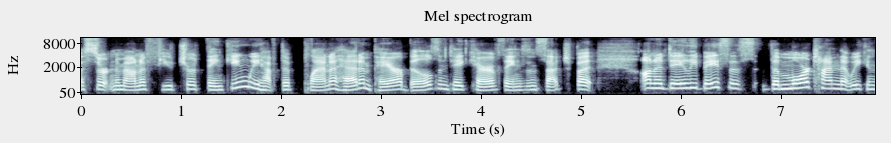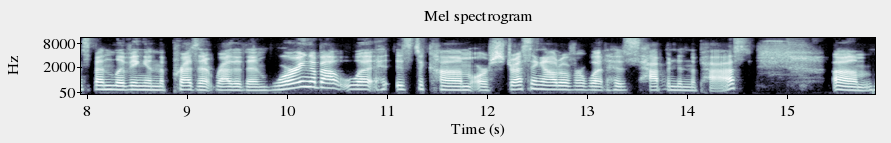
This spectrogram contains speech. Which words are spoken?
a certain amount of future thinking. We have to plan ahead and pay our bills and take care of things and such. But on a daily basis, the more time that we can spend living in the present rather than worrying about what is to come or stressing out over what has happened in the past, um,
